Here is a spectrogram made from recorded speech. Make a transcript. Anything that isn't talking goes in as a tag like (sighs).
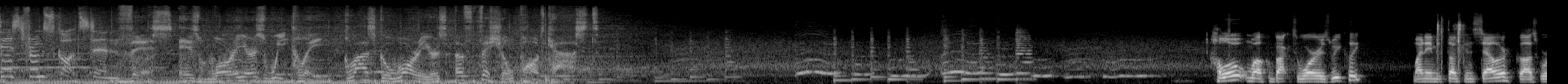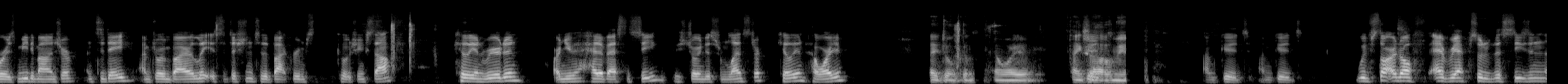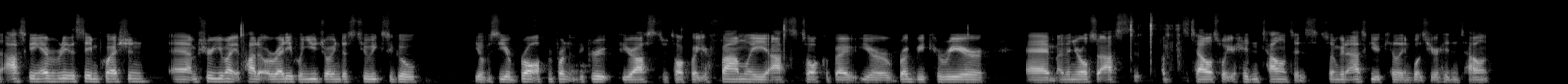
latest from Scotstoun. This is Warriors Weekly, Glasgow Warriors official podcast. Hello and welcome back to Warriors Weekly. My name is Duncan Seller, Glasgow Warriors media manager, and today I'm joined by our latest addition to the backroom coaching staff, Killian Reardon, our new head of S&C, who's joined us from Leinster. Killian, how are you? Hey Duncan, how are you? Thanks good. for having me. I'm good. I'm good. We've started off every episode of this season asking everybody the same question. Uh, I'm sure you might have had it already when you joined us two weeks ago. You obviously you're brought up in front of the group. You're asked to talk about your family, asked to talk about your rugby career, um, and then you're also asked to, uh, to, tell us what your hidden talent is. So I'm going to ask you, Killian, what's your hidden talent?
